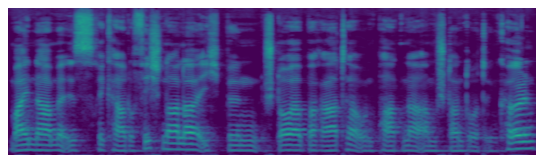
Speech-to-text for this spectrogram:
Mein Name ist Ricardo Fischnaler. Ich bin Steuerberater und Partner am Standort in Köln.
